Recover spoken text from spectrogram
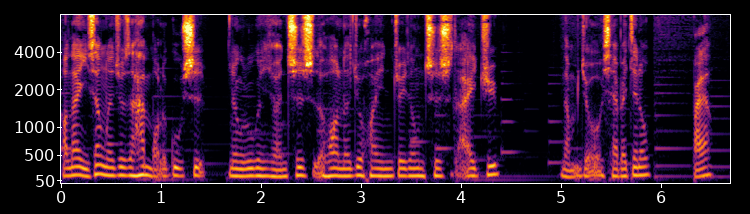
好，那以上呢就是汉堡的故事。那如果你喜欢吃屎的话呢，就欢迎追踪吃屎的 IG。那我们就下礼拜见喽，拜了。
